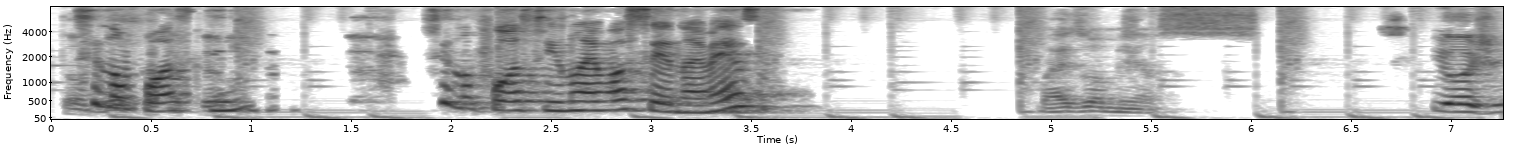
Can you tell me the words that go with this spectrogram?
Então, se não for assim, se não for assim, não é você, não é mesmo? Mais ou menos. E hoje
